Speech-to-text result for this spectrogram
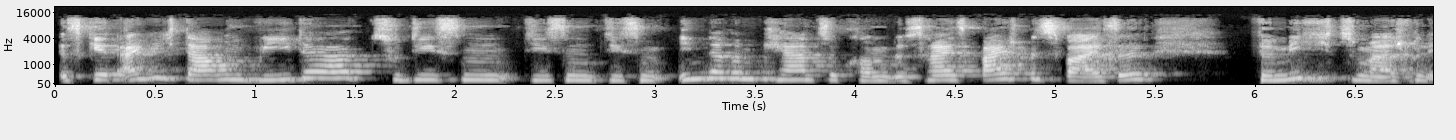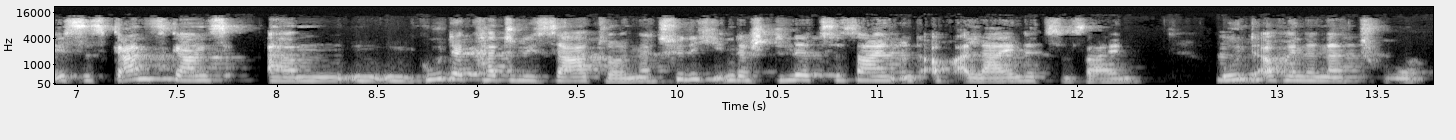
es geht eigentlich darum, wieder zu diesem, diesem, diesem inneren Kern zu kommen. Das heißt beispielsweise, für mich zum Beispiel ist es ganz, ganz ähm, ein guter Katalysator, natürlich in der Stille zu sein und auch alleine zu sein und auch in der Natur.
